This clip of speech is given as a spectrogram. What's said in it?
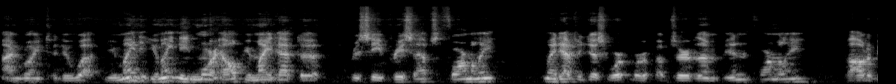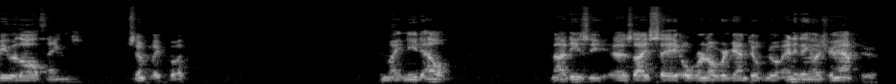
I'm going to do what? You might you might need more help. You might have to receive precepts formally. You might have to just work, work observe them informally. Vow to be with all things. Simply put, you might need help. Not easy, as I say over and over again. Don't do anything unless you have to.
